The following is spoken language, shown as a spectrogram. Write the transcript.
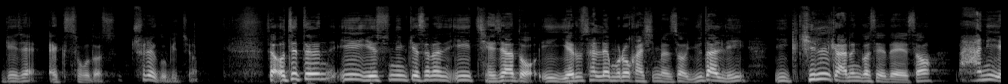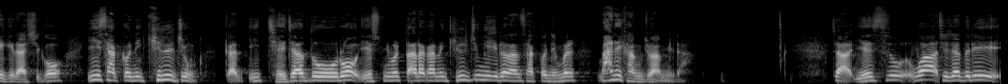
이게 이제 엑소더스 출애굽이죠. 자 어쨌든 이 예수님께서는 이 제자도 이 예루살렘으로 가시면서 유달리 이 길 가는 것에 대해서 많이 얘기를 하시고 이 사건이 길 중 그러니까 이 제자도로 예수님을 따라가는 길 중에 일어난 사건임을 많이 강조합니다. 자, 예수와 제자들이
